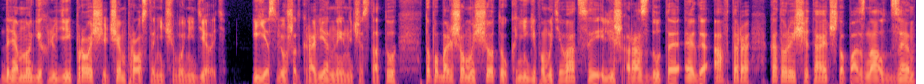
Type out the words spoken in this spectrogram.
для многих людей проще, чем просто ничего не делать. И если уж откровенно и на чистоту, то по большому счету книги по мотивации лишь раздутое эго автора, который считает, что познал дзен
